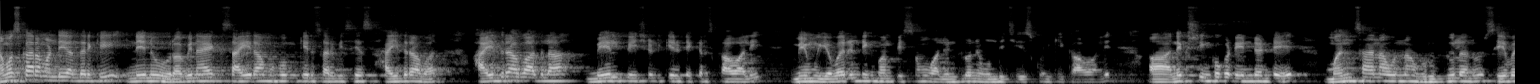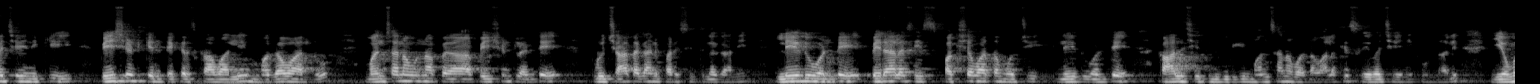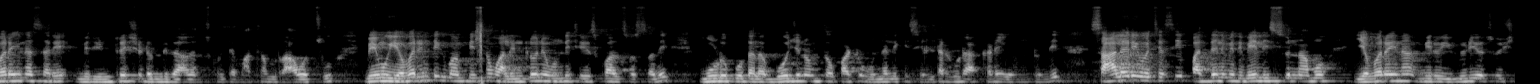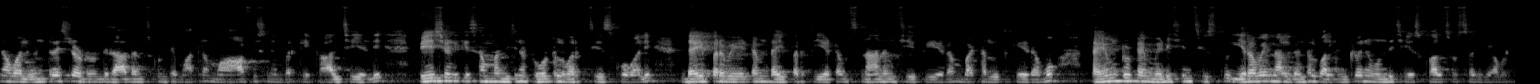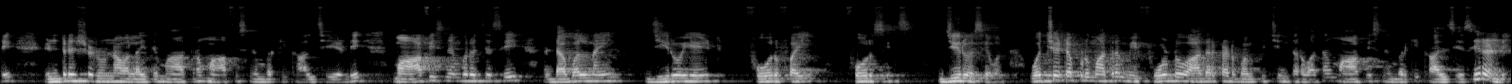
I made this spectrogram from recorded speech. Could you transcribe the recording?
నమస్కారం అండి అందరికీ. నేను Ravinayak Sairam home care services Hyderabad. హైదరాబాద్లో మేల్ పేషెంట్ కేర్ టేకర్స్ కావాలి. మేము ఎవరింటికి పంపిస్తాం వాళ్ళ ఇంట్లోనే ఉండి చేసుకునికి కావాలి. నెక్స్ట్ ఇంకొకటి ఏంటంటే మంచాన ఉన్న వృద్ధులను సేవ చేయనికి పేషెంట్ కేర్ టేకర్స్ కావాలి మగవాళ్ళు. మంచాన ఉన్న పేషెంట్లు అంటే ఇప్పుడు చేతగాని పరిస్థితులు కానీ లేదు అంటే పెరాలసిస్ పక్షవాతం వచ్చి లేదు అంటే కాలు చేతులు విరిగి మంచాన పడ్డ వాళ్ళకి సేవ చేయనికి ఉండాలి. ఎవరైనా సరే మీరు ఇంట్రెస్టెడ్ ఉండి రాదలుచుకుంటే మాత్రం రావచ్చు. మేము ఎవరింటికి పంపిస్తాం వాళ్ళ ఇంట్లోనే ఉండి చేసుకోవాల్సి వస్తుంది. మూడు పూటల భోజనంతో పాటు ఉండడానికి షెల్టర్ కూడా అక్కడే ఉంటుంది. సాలరీ వచ్చేసి పద్దెనిమిది వేలు ఇస్తున్నాము. ఎవరైనా మీరు ఈ వీడియో చూసిన వాళ్ళు ఇంట్రెస్టెడ్ ఉండి రాదలుచుకుంటే మాత్రం మా ఆఫీస్ నెంబర్కి కాల్ చేయండి. పేషెంట్కి సంబంధించిన టోటల్ టోటల్ వర్క్ చేసుకోవాలి. డైపర్ వేయటం డైపర్ తీయటం స్నానం చేపియడం బట్టలు ఉతికేయడము టైం టు టైం మెడిసిన్స్ ఇస్తూ ఇరవై నాలుగు గంటలు వాళ్ళ ఇంట్లోనే ఉండి చేసుకోవాల్సి వస్తుంది కాబట్టి ఇంట్రెస్టెడ్ ఉన్న వాళ్ళైతే మాత్రం మా ఆఫీస్ నెంబర్కి కాల్ చేయండి. మా ఆఫీస్ నెంబర్ వచ్చేసి double nine zero eight four five four six zero seven వచ్చేటప్పుడు మాత్రం మీ ఫోటో ఆధార్ కార్డు పంపించిన తర్వాత మా ఆఫీస్ నెంబర్కి కాల్ చేసి రండి.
